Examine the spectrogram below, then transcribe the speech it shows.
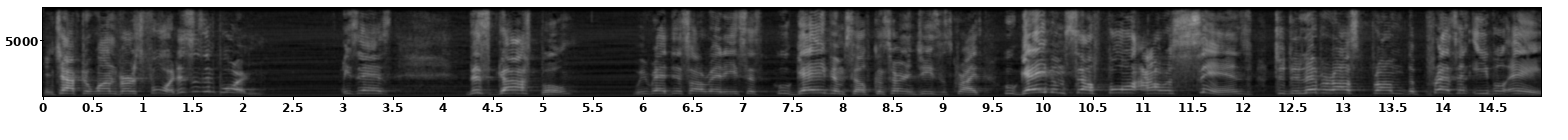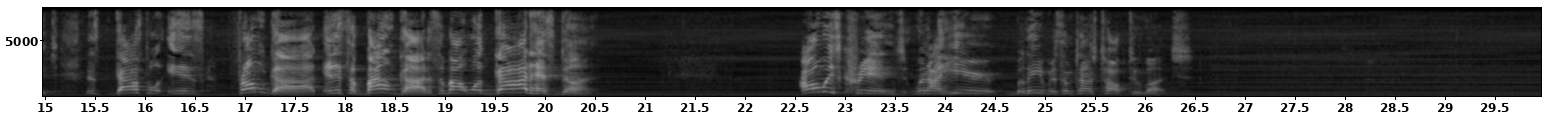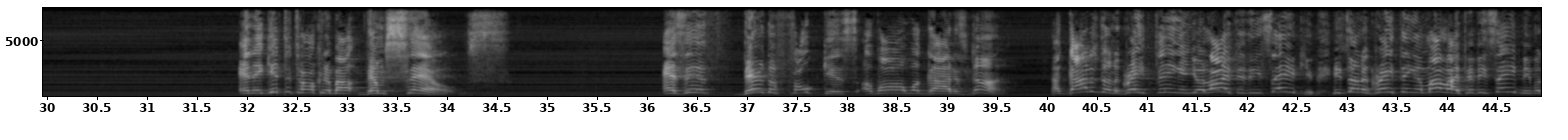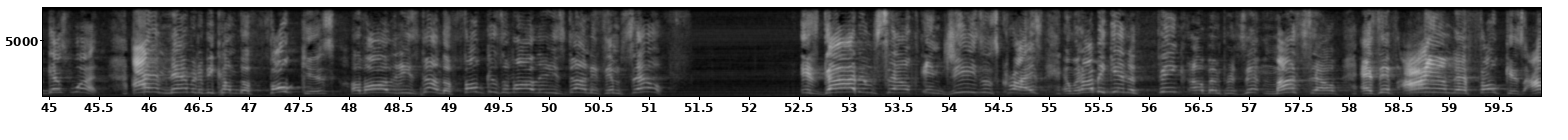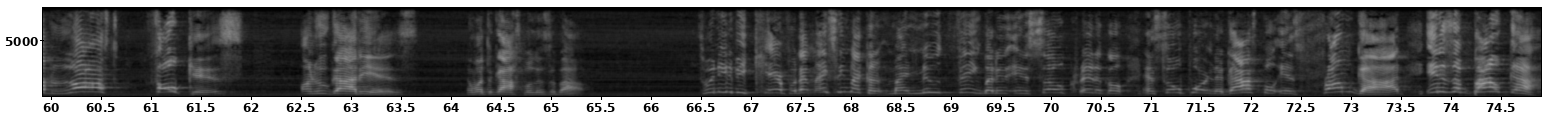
In chapter 1, verse 4, this is important. He says, This gospel, we read this already, he says, who gave himself concerning Jesus Christ, who gave himself for our sins to deliver us from the present evil age. This gospel is from God and it's about God. It's about what God has done. I always cringe when I hear believers sometimes talk too much. And they get to talking about themselves as if they're the focus of all what God has done. Now, God has done a great thing in your life if He saved you. He's done a great thing in my life if He saved me. But guess what? I am never to become the focus of all that He's done. The focus of all that He's done is Himself. Is God Himself in Jesus Christ. And when I begin to think of and present myself as if I am that focus, I've lost focus on who God is and what the gospel is about. So we need to be careful. That might seem like a minute thing, but it, it is so critical and so important. The gospel is from God, it is about God.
